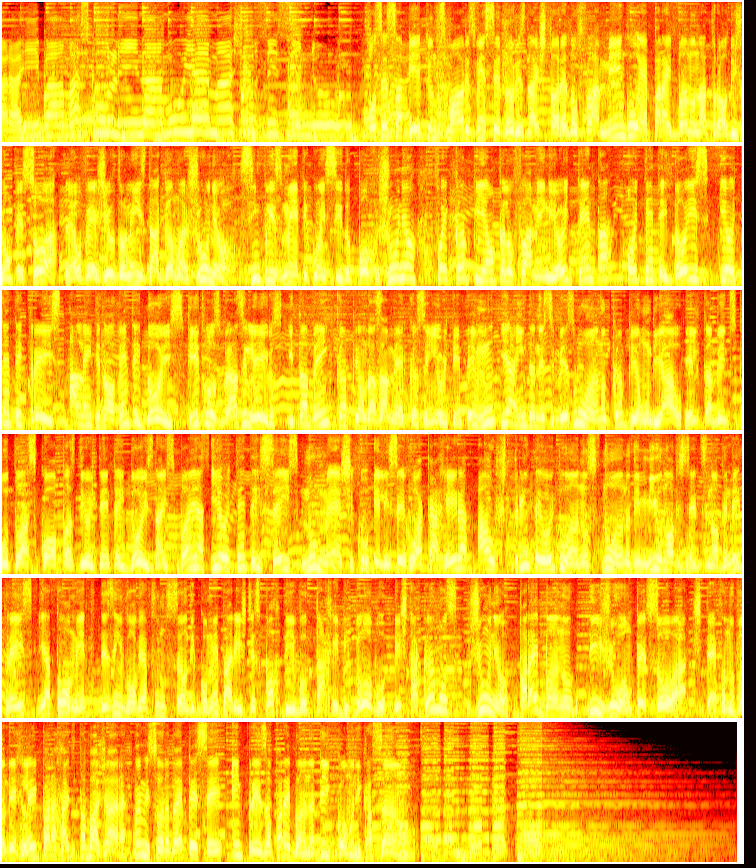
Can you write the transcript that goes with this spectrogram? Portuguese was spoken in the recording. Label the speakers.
Speaker 1: Paraíba masculina, mulher macho, sim senhor.
Speaker 2: Você sabia que um dos maiores vencedores da história do Flamengo é paraibano natural de João Pessoa? Léo Vergildo Lins da Gama Júnior, simplesmente conhecido por Júnior, foi campeão pelo Flamengo em 80, 82 e 83, além de 92 títulos brasileiros e também campeão das Américas em 81 e ainda nesse mesmo ano campeão mundial. Ele também disputou as Copas de 82 na Espanha e 86 no México. Ele encerrou a carreira aos 38 anos no ano de 1993 e atualmente desenvolve a função de comentarista esportivo da Rede Globo. Destacamos Júnior, paraibano de João Pessoa. Stefano Vanderlei para a Rádio Tabajara, uma emissora da EPC, empresa paraibana de comunicação.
